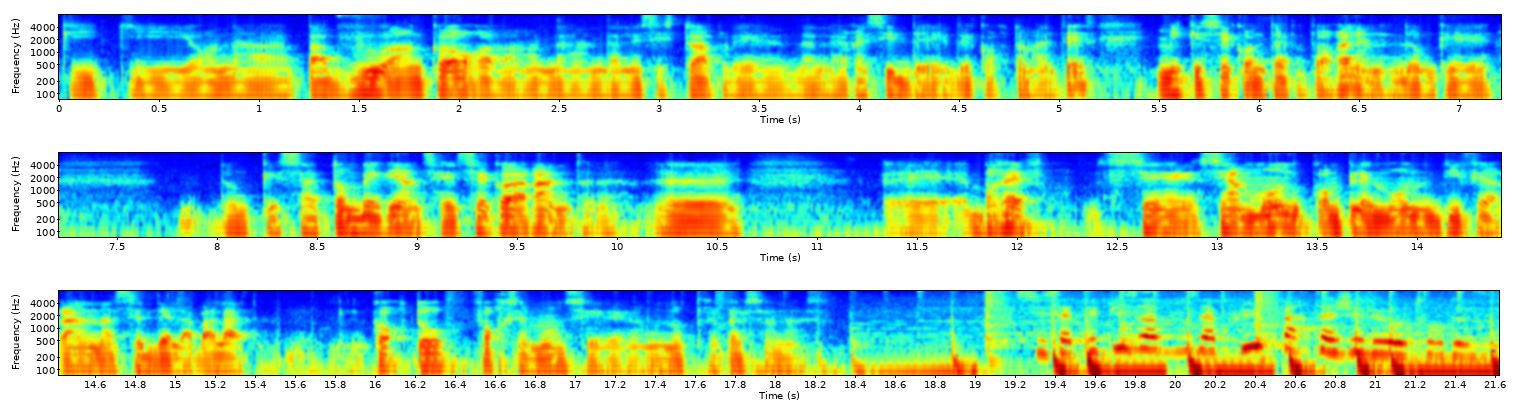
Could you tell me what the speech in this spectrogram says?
qui, qui on n'a pas vu encore euh, dans, les histoires, dans les récits de, de Corto Maltese, mais que c'est contemporain. Donc, euh, donc ça tombe bien, c'est cohérent. Euh, euh, bref, c'est un monde complètement différent à celle de la balade. Corto, forcément, c'est un autre personnage. Si cet épisode vous a plu, partagez-le autour de vous.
